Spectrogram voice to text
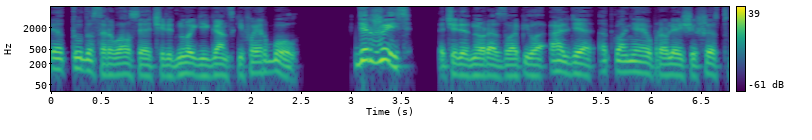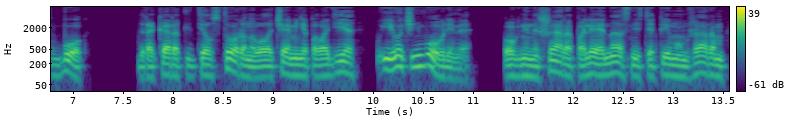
и оттуда сорвался очередной гигантский фаербол. «Держись!» — очередной раз завопила Альдия, отклоняя управляющий шест в бок. Дракар отлетел в сторону, волоча меня по воде, и очень вовремя. Огненный шар, опаляя нас нестерпимым жаром,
